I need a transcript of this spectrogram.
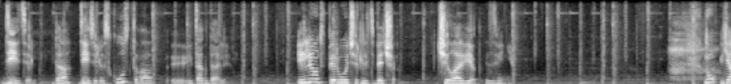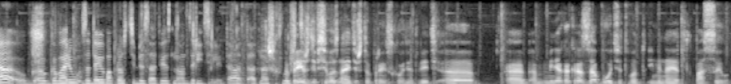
деятель, да, деятель искусства и, э, и так далее. Или он в первую очередь для тебя человек, извини. Ну, я э, говорю, задаю вопрос тебе, соответственно, от зрителей, да. От, от наших слушателей. Прежде всего, знаете, что происходит? Ведь э, э, меня как раз заботит вот именно этот посыл.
